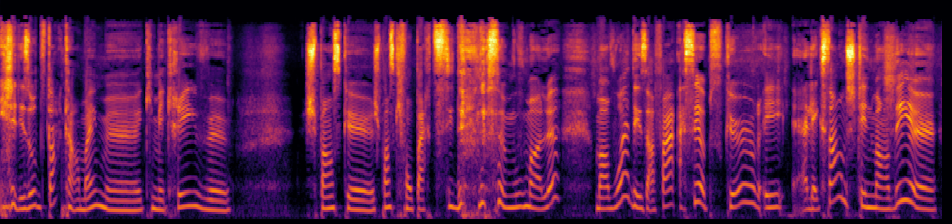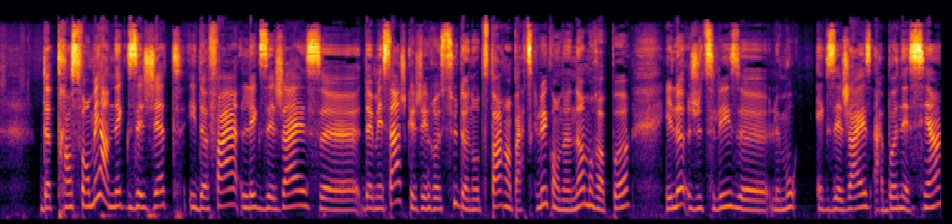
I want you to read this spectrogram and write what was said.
j'ai des auditeurs quand même qui m'écrivent. je pense que je pense qu'ils font partie de, de ce mouvement-là. M'envoient des affaires assez obscures et Alexandre, je t'ai demandé de te transformer en exégète et de faire l'exégèse euh, de messages que j'ai reçus d'un auditeur en particulier qu'on ne nommera pas. Et là, j'utilise euh, le mot exégèse à bon escient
